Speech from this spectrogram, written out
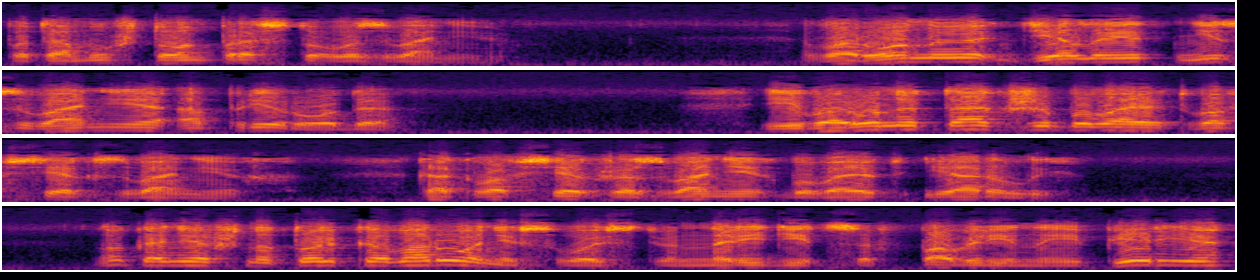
потому что он простого звания. Ворону делает не звание, а природа. И вороны также бывают во всех званиях, как во всех же званиях бывают и орлы. Но, конечно, только вороне свойственно рядиться в павлиные перья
